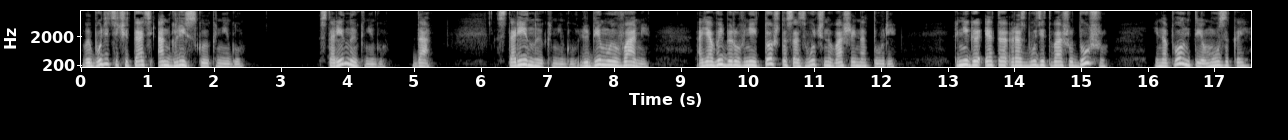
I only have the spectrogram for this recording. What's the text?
Вы будете читать английскую книгу. Старинную книгу? Да. Старинную книгу, любимую вами, а я выберу в ней то, что созвучно вашей натуре. Книга эта разбудит вашу душу и наполнит ее музыкой,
